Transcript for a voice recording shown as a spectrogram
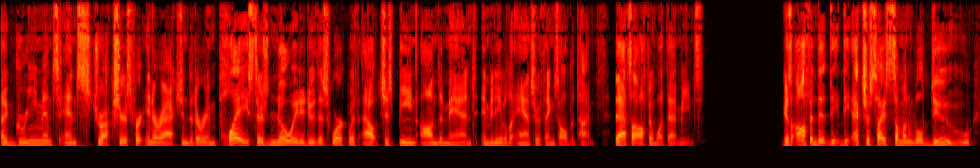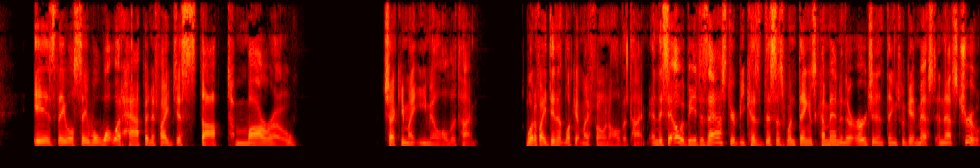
agreements and structures for interaction that are in place, there's no way to do this work without just being on demand and being able to answer things all the time. That's often what that means. Because often the, the, the exercise someone will do is they will say, well, what would happen if I just stopped tomorrow checking my email all the time? What if I didn't look at my phone all the time? And they say, oh, it'd be a disaster because this is when things come in and they're urgent and things would get missed. And that's true.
